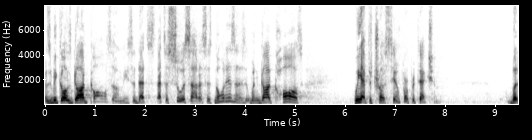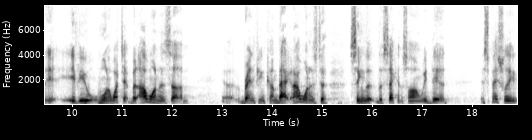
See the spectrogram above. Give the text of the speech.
It's because God calls them. He said, that's, that's a suicide. I says, no, it isn't. When God calls, we have to trust Him for protection. But if you want to watch that, but I want us, um, uh, Brandon, if you can come back, and I want us to sing the, the second song we did, especially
